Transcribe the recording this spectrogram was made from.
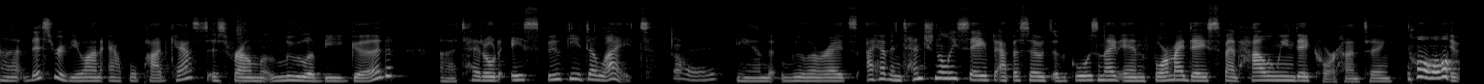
Uh, this review on Apple Podcasts is from Lula Be Good, uh, titled A Spooky Delight. Oh And Lula writes, I have intentionally saved episodes of Ghouls Night In for my day spent Halloween decor hunting. It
